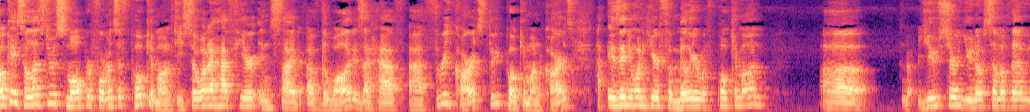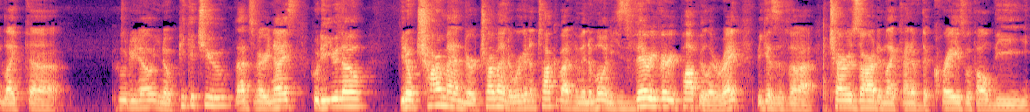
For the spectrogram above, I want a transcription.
Okay, so let's do a small performance of Pokemonte. So what I have here inside of the wallet is I have uh, three cards, three Pokemon cards. Is anyone here familiar with Pokemon? Uh, you, sir, you know some of them, like, uh, who do you know? You know Pikachu, that's very nice. Who do you know? You know Charmander, Charmander, we're going to talk about him in a moment. He's very, very popular, right? Because of uh, Charizard and like kind of the craze with all the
